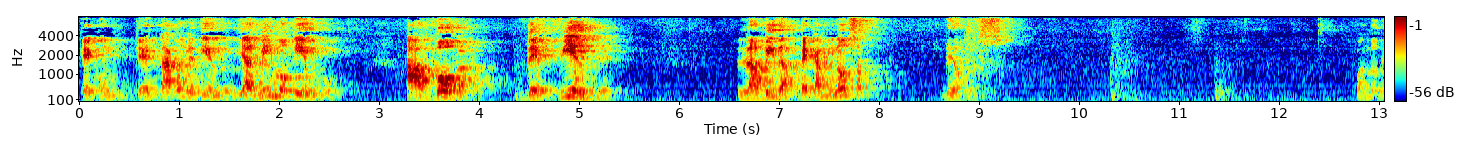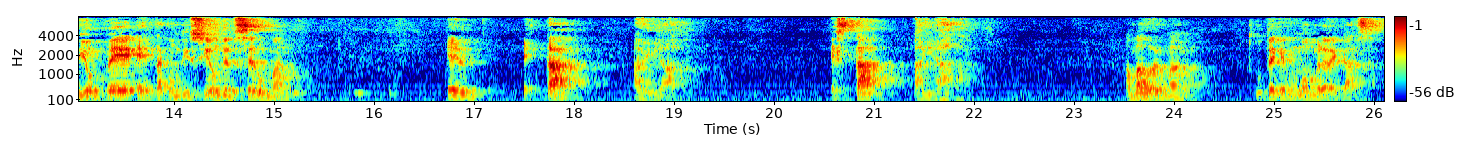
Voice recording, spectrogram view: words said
que, está cometiendo y al mismo tiempo aboga, defiende la vida pecaminosa de otros. Cuando Dios ve esta condición del ser humano, Él está airado. Está airado. Amado hermano, usted que es un hombre de casa,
